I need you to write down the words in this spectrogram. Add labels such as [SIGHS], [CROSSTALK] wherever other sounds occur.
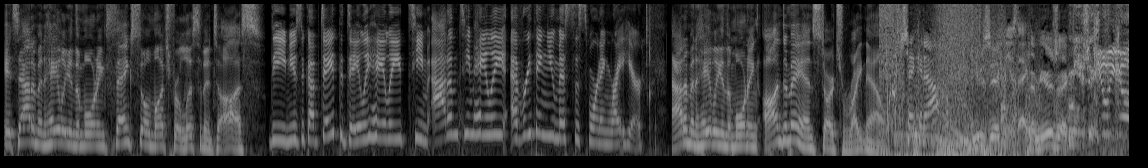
It's Adam and Haley in the morning. Thanks so much for listening to us. The music update, the Daily Haley, Team Adam, Team Haley, everything you missed this morning right here. Adam and Haley in the morning on demand starts right now. Check it out. Music. Music. The music. Music. Here we go.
